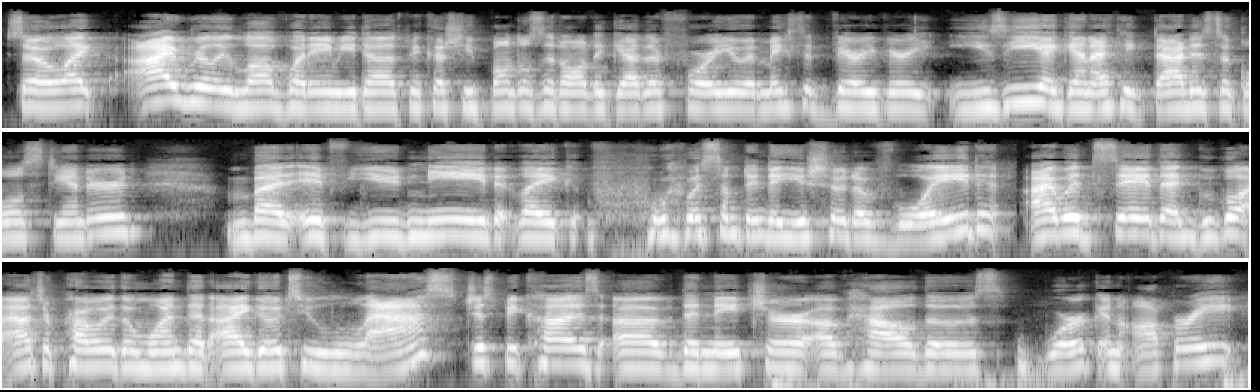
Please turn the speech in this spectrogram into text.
So, like, I really love what Amy does because she bundles it all together for you. It makes it very, very easy. Again, I think that is the gold standard. But if you need, like, with something that you should avoid, I would say that Google Ads are probably the one that I go to last just because of the nature of how those work and operate.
